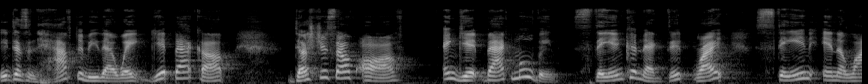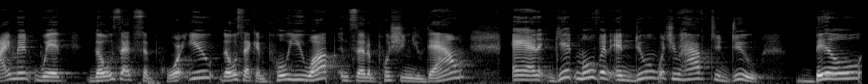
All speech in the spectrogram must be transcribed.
It doesn't have to be that way. Get back up, dust yourself off, and get back moving. Staying connected, right? Staying in alignment with those that support you, those that can pull you up instead of pushing you down, and get moving and doing what you have to do. Build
